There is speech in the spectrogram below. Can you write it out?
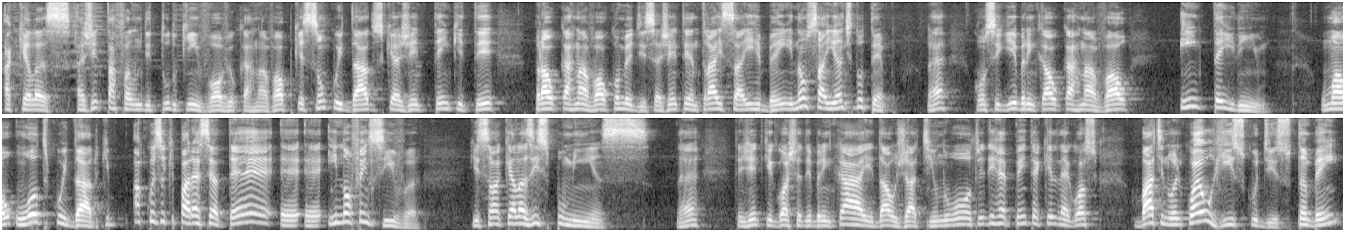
aquelas. A gente está falando de tudo que envolve o carnaval, porque são cuidados que a gente tem que ter para o carnaval, como eu disse, a gente entrar e sair bem e não sair antes do tempo, né? Conseguir brincar o carnaval inteirinho. Uma, um outro cuidado, que uma coisa que parece até é, é, inofensiva, que são aquelas espuminhas, né? Tem gente que gosta de brincar e dá o jatinho no outro e de repente aquele negócio bate no olho. Qual é o risco disso? Também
